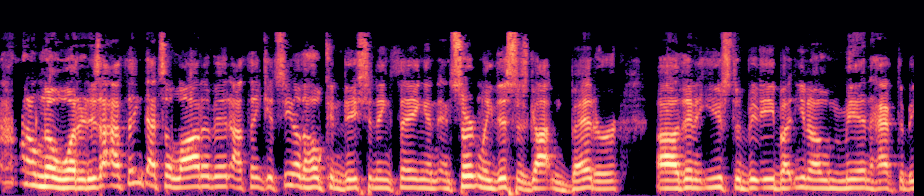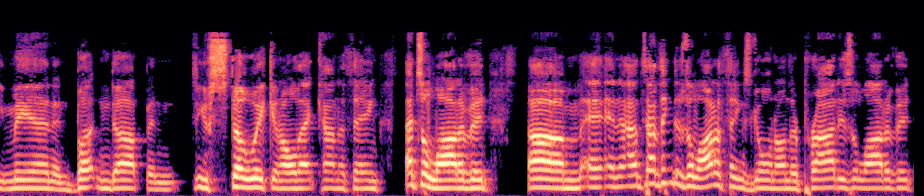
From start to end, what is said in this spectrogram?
I don't know what it is. I think that's a lot of it. I think it's, you know, the whole conditioning thing. And, and certainly this has gotten better uh, than it used to be. But you know, men have to be men and buttoned up and stoic and all that kind of thing. That's a lot of it. Um, and, and I, I, think there's a lot of things going on there. Pride is a lot of it.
